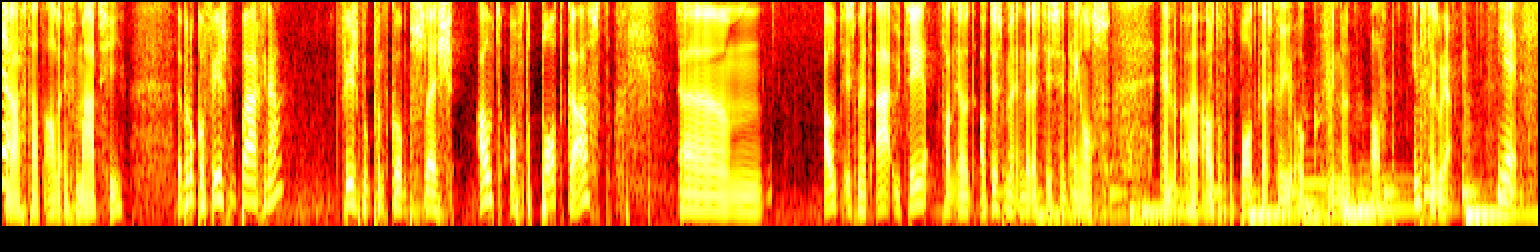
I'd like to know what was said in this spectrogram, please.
Ja. Daar staat alle informatie. We hebben ook een Facebookpagina. Facebook.com slash out of the podcast. Ehm out is met AUT van autisme en de rest is in het Engels. En eh, out of the podcast kun je ook vinden op Instagram. Yes.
